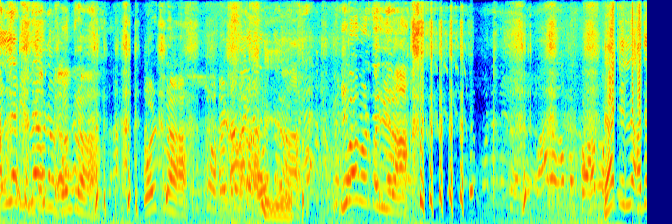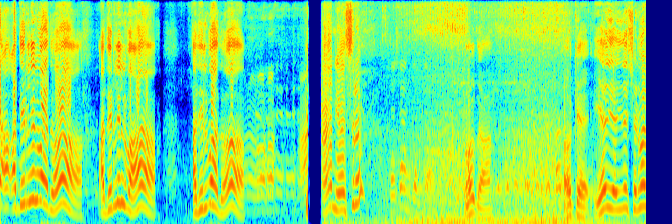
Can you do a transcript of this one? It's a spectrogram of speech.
ಅಲ್ಲೇ ಇಲ್ಲೇ ಹೊರ್ಟ್ರಾ? ಇವಾಗ ನೋಡ್ತಾ ಇದ್ದೀರಾ ಯಾಕೆ ಇಲ್ಲ ಅದು ಅದಿರ್ಲಿಲ್ವಾ ಅದು? ಅದಿರ್ಲಿಲ್ವಾ? ಅದಿಲ್ವಾ ಅದು? ನಿಮ್ಮ ಹೆಸರು? ಹೌದಾ? ಓಕೆ ಏ ಇದು ಶನಿವಾರ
